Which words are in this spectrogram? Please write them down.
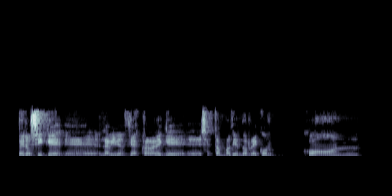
Pero sí que eh, la evidencia es clara de que eh, se están batiendo récords con,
